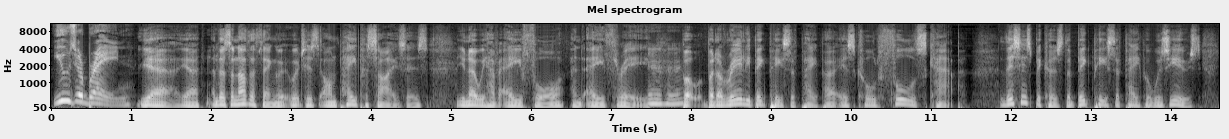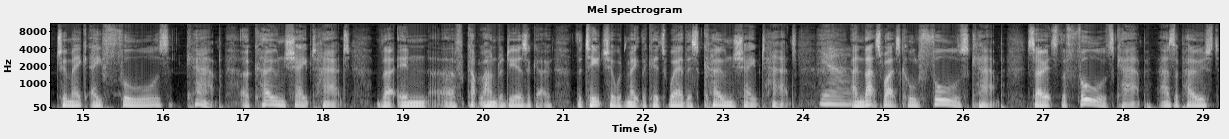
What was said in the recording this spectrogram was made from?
use your brain. Yeah, yeah. And there's another thing which is on paper sizes. You know, we have A4 and A3, mm-hmm. but but a really big piece of paper is called foolscap. This is because the big piece of paper was used to make a fool's cap, a cone shaped hat that in uh, a couple of hundred years ago, the teacher would make the kids wear this cone shaped hat. Yeah. And that's why it's called fool's cap. So it's the fool's cap as opposed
